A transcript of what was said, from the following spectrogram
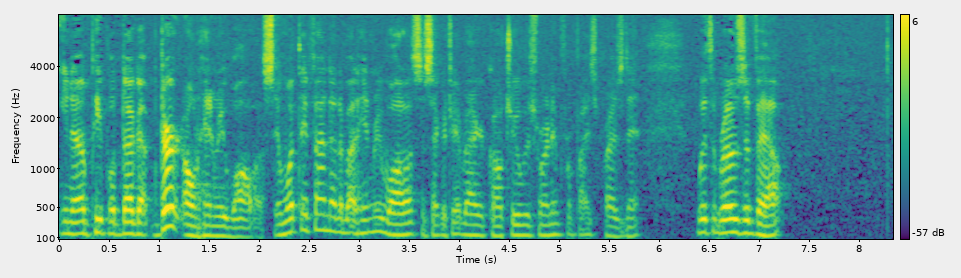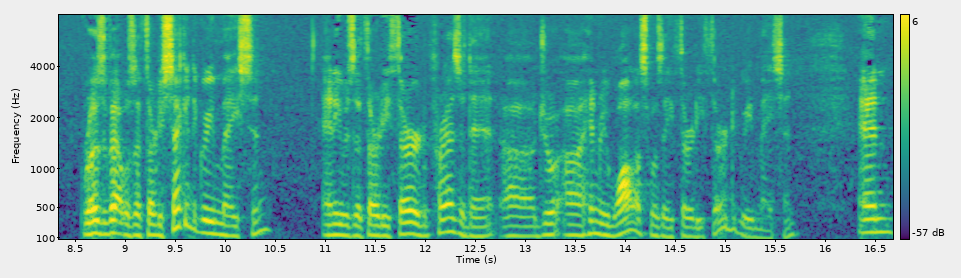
you know, people dug up dirt on Henry Wallace. And what they found out about Henry Wallace, the Secretary of Agriculture, who was running for vice president with Roosevelt, Roosevelt was a 32nd degree Mason, and he was a 33rd president. Uh, uh, Henry Wallace was a 33rd degree Mason. And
